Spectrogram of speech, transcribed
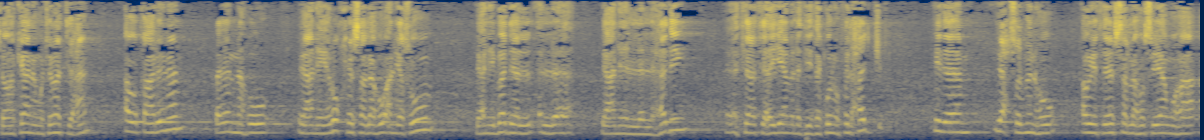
سواء كان متمتعا أو قارنا فإنه يعني رخص له أن يصوم يعني بدل يعني الهدي الثلاثة أيام التي تكون في الحج إذا لم يحصل منه أو يتيسر له صيامها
